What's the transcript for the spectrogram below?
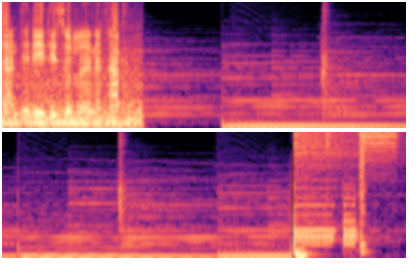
จันทร์ที่ดีที่สุดเลยนะครับ you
